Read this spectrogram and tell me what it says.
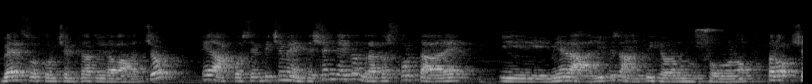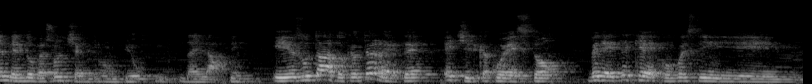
verso il concentrato di lavaggio e l'acqua semplicemente scendendo andrà a trasportare i minerali pesanti che ora non sono, però scendendo verso il centro non più dai lati. Il risultato che otterrete è circa questo. Vedete che con questi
